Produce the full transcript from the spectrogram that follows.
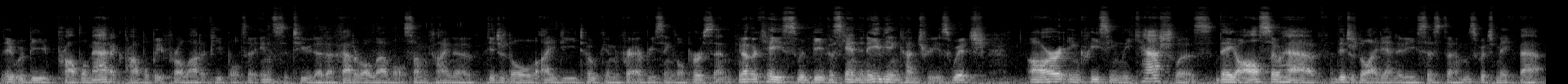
it would be problematic probably for a lot of people to institute at a federal level some kind of digital ID token for every single person. Another case would be the Scandinavian countries, which are increasingly cashless. They also have digital identity systems, which make that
